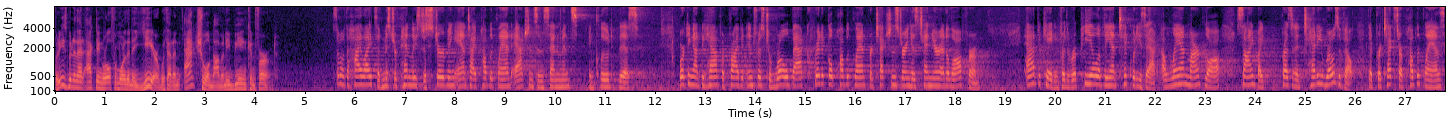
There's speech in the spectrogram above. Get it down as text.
but he's been in that acting role for more than a year without an actual nominee being confirmed. Some of the highlights of Mr. Pendley's disturbing anti public land actions and sentiments include this working on behalf of private interests to roll back critical public land protections during his tenure at a law firm, advocating for the repeal of the Antiquities Act, a landmark law signed by President Teddy Roosevelt that protects our public lands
